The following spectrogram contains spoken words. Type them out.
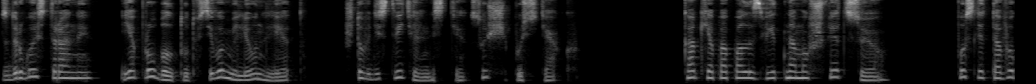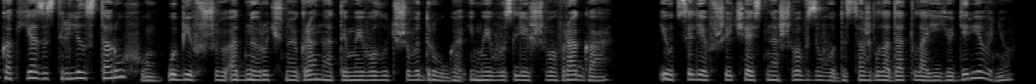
С другой стороны, я пробыл тут всего миллион лет, что в действительности сущий пустяк. Как я попал из Вьетнама в Швецию? После того, как я застрелил старуху, убившую одной ручной гранатой моего лучшего друга и моего злейшего врага, и уцелевшая часть нашего взвода сожгла дотла ее деревню,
